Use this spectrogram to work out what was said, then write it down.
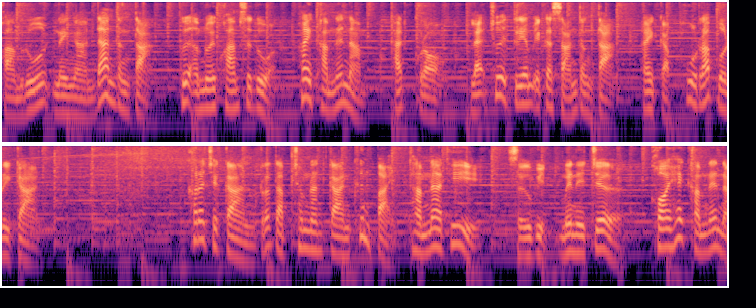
ความรู้ในงานด้านต่างๆ เพื่ออำนวยความสะดวกให้คำแนะนำคัดกรอง และช่วยเตรียมเอกสารต่างๆ ให้กับผู้รับบริการ ข้าราชการระดับชำนาญการขึ้นไปทำหน้าที่ Service Manager คอยให้คำแนะน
